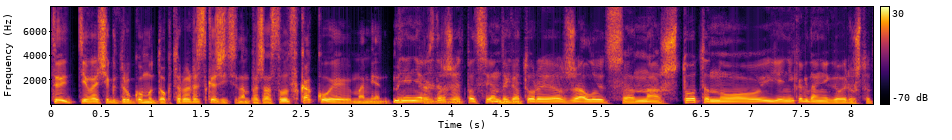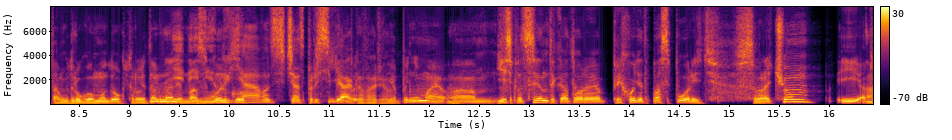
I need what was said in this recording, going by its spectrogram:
ты, девочек, к другому доктору. Расскажите нам, пожалуйста, вот в какой момент? Меня не раздражают пациенты, Мгм. которые жалуются на что-то, но я никогда не говорю, что там к другому доктору и так далее, не, не, не, ну поскольку... я вот сейчас про себя Я по- говорю. Я понимаю. Да. Есть пациенты, которые приходят поспорить с врачом и Ага.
